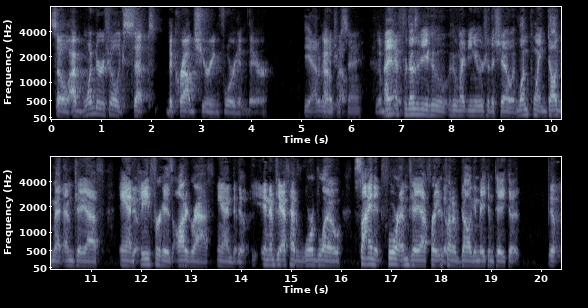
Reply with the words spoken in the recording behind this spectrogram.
So I wonder if he'll accept the crowd cheering for him there. yeah, it'll be I don't know. interesting. I, for those of you who who might be newer to the show, at one point Doug met MJF and Yep. paid for his autograph, and Yep. and MJF had Wardlow sign it for MJF right in Yep. front of Doug and make him take it. Yep.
